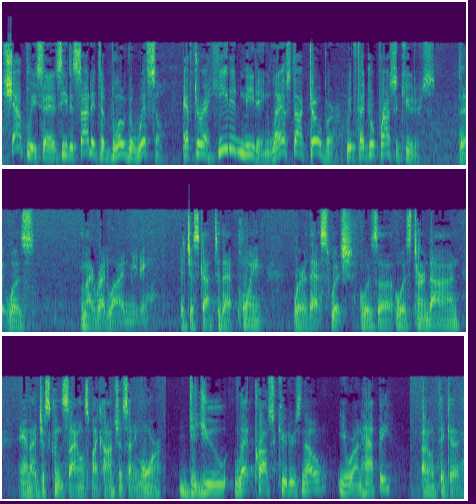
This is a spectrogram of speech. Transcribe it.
Shapley says he decided to blow the whistle after a heated meeting last October with federal prosecutors. It was my red line meeting. It just got to that point where that switch was uh, was turned on, and I just couldn't silence my conscience anymore. Did you let prosecutors know you were unhappy? I don't think I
